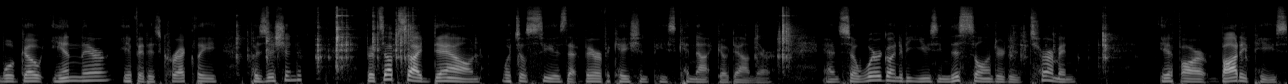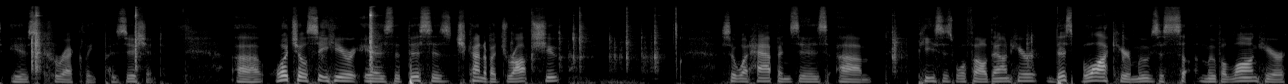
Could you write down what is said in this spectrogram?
will go in there if it is correctly positioned. If it's upside down, what you'll see is that verification piece cannot go down there. And so we're going to be using this cylinder to determine if our body piece is correctly positioned. Uh, what you'll see here is that this is kind of a drop chute. So what happens is um, pieces will fall down here. This block here moves move along here,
